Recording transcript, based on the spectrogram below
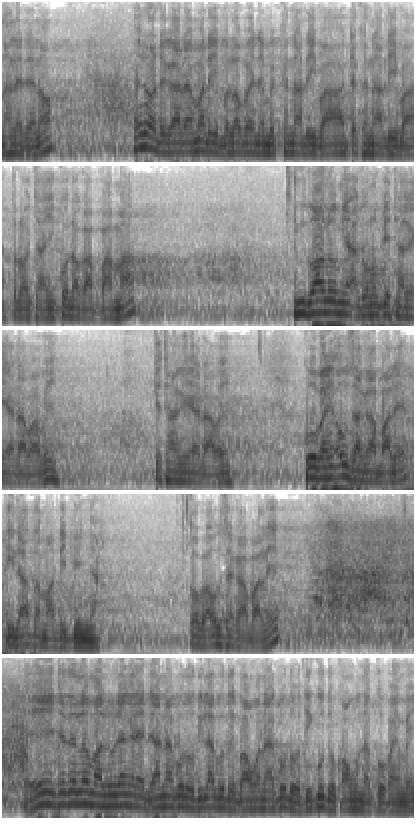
နားလဲတယ်နော်အဲ့တော့တရားဓမ္မတွေဘယ်လောက်ပဲနေမခဏလေးပါတခဏလေးပါတော်တော်ကြာရင်ကိုယ့်နောက်ကပါမှာယူသွားလို့မြအကုန်လုံးပြစ်ထားခဲ့ရတာပါပဲပြစ်ထားခဲ့ရတာပဲကိုယ်ပိုင်ဥစ္စာကဘာလဲသီလသမာဓိပညာ ကိုယ်ပိုင်ဥစ္စာကဘာလဲအေးတသက်လုံးမှာလူတိုင်းကလည်းဒါနကုသိုလ်သီလကုသိုလ်ဘာဝနာကုသိုလ်ဒီကုသိုလ်ကောင်းမှုတာကိုယ်ပိုင်ပဲ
